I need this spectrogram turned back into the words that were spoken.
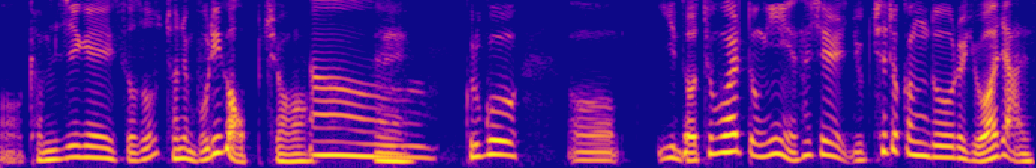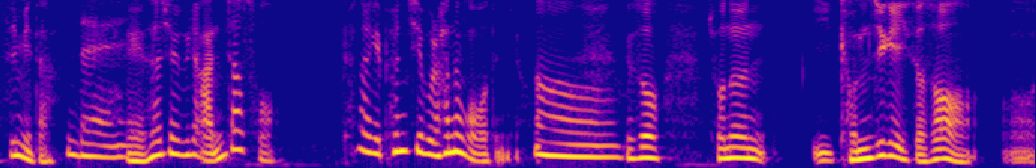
어, 겸직에 있어서 전혀 무리가 없죠. 어. 네. 그리고 어, 이 너튜브 활동이 사실 육체적 강도를 요하지 않습니다. 네. 네, 사실 그냥 앉아서 편하게 편집을 하는 거거든요. 어. 그래서 저는 이 겸직에 있어서 어,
